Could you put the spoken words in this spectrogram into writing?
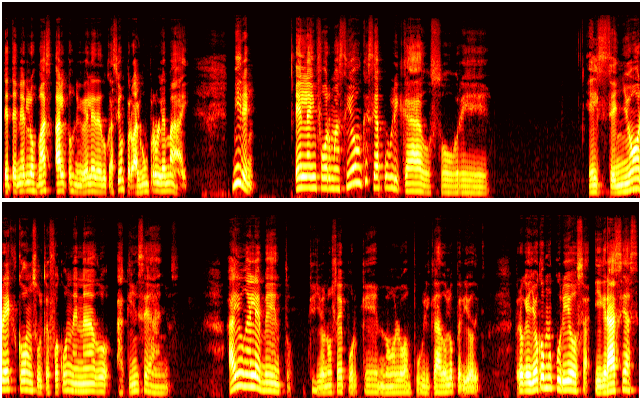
de tener los más altos niveles de educación, pero algún problema hay. Miren, En la información que se ha publicado sobre el señor ex cónsul que fue condenado a 15 años, hay un elemento que yo no sé por qué no lo han publicado los periódicos, pero que yo como curiosa y gracias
